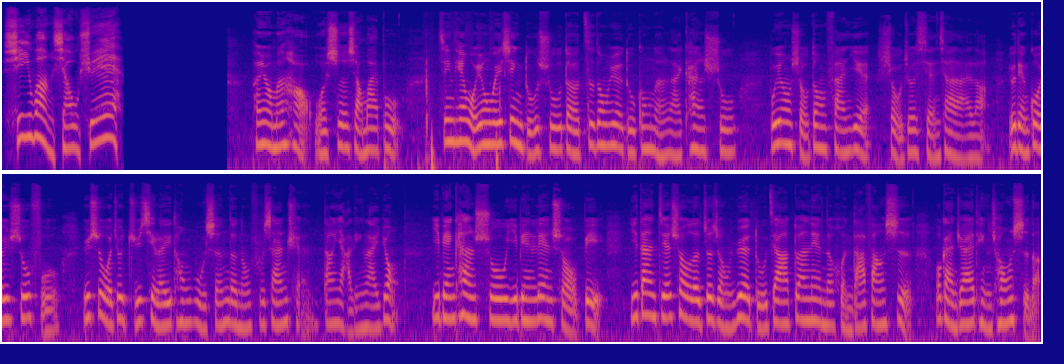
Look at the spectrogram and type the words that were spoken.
希望小学，朋友们好，我是小卖部。今天我用微信读书的自动阅读功能来看书，不用手动翻页，手就闲下来了，有点过于舒服。于是我就举起了一桶五升的农夫山泉当哑铃来用，一边看书一边练手臂。一旦接受了这种阅读加锻炼的混搭方式，我感觉还挺充实的。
